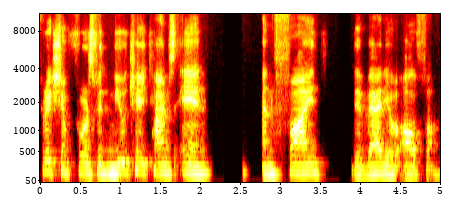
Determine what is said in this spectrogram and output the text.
friction force with mu k times n and find the value of alpha.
